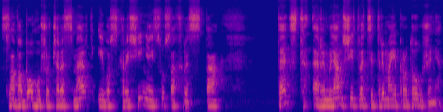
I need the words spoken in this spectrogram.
Слава Богу, що через смерть і Воскресіння Ісуса Христа. Текст Римлян 6:23 має продовження,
